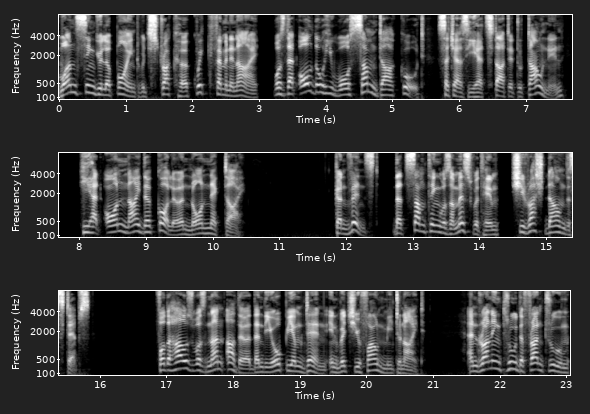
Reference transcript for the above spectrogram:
One singular point which struck her quick feminine eye was that although he wore some dark coat, such as he had started to town in, he had on neither collar nor necktie. Convinced that something was amiss with him, she rushed down the steps. For the house was none other than the opium den in which you found me tonight and running through the front room,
